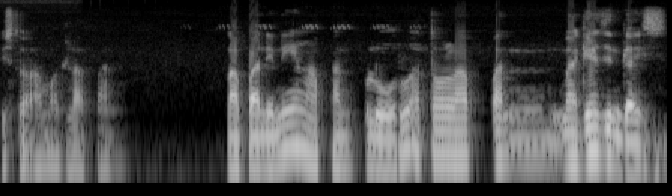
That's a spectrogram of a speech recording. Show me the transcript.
pistol ammo 8 8 ini 8 peluru atau 8 magazine guys?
